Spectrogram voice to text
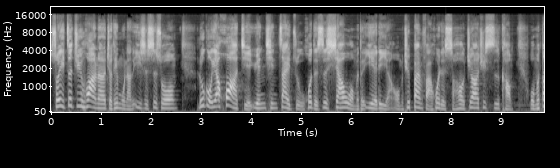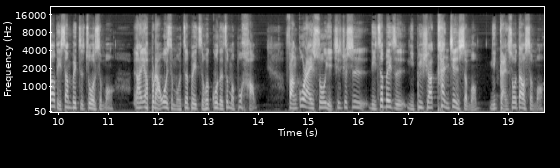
所以这句话呢，九天母娘的意思是说，如果要化解冤亲债主，或者是消我们的业力啊，我们去办法会的时候，就要去思考，我们到底上辈子做什么？啊，要不然为什么这辈子会过得这么不好？反过来说，也就就是你这辈子你必须要看见什么，你感受到什么，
